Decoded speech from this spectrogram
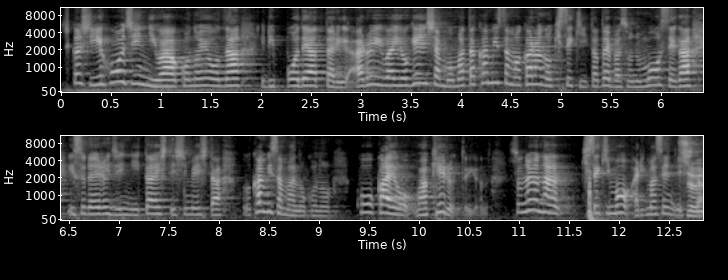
しかし、違法人にはこのような立法であったり、あるいは預言者もまた神様からの奇跡、例えばそのモーセがイスラエル人に対して示した神様のこの公開を分けるという、そのような奇跡もありませんでした。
